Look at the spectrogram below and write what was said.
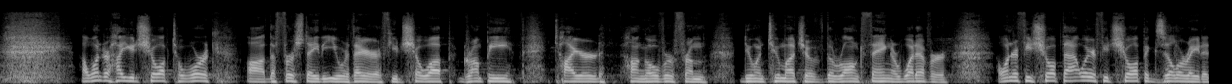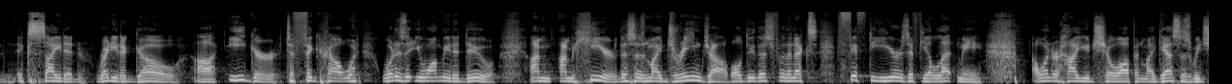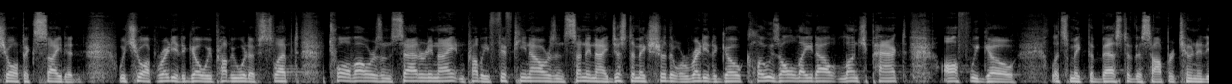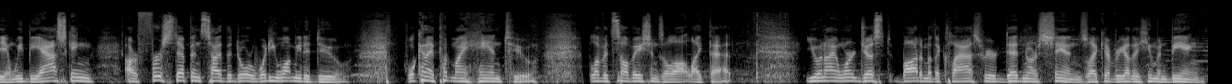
I wonder how you'd show up to work uh, the first day that you were there. If you'd show up grumpy, tired, hungover from doing too much of the wrong thing or whatever. I wonder if you'd show up that way or if you'd show up exhilarated, excited, ready to go, uh, eager to figure out what, what is it you want me to do. I'm, I'm here. This is my dream job. I'll do this for the next 50 years if you let me. I wonder how you'd show up. And my guess is we'd show up excited. We'd show up ready to go. We probably would have slept 12 hours on Saturday night and probably 15 hours on Sunday night just to make sure that we're ready to go, clothes all laid out, lunch packed, off we go. Let's make the best of this opportunity. And we'd be asking our first step inside the door, what do you want me to do? What can I put my hand to? Beloved, salvation's a lot like that. You and I weren't just bottom of the class, we were dead in our sins like every other human being.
